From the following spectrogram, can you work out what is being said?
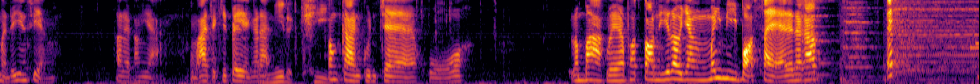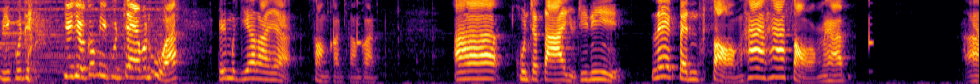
มือนได้ยินเสียง อะไรบางอย่าง ผมอาจจะคิดไปเองก็ได้ I need a key. ต้องการกุญแจ โหลำบากเลยอะเพราะตอนนี้เรายังไม่มีเบาะแสเลยนะครับ เอ๊ะ มีกุญแจอยู่ๆก็มีกุญแจบนหัว เฮ้ย เมื่อกี้อะไรอะส่องก่อนส่องก่อน อ่า คุณจะตายอยู่ที่นี่ เลขเป็นสองห้าห้าสองนะครับ อ่า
